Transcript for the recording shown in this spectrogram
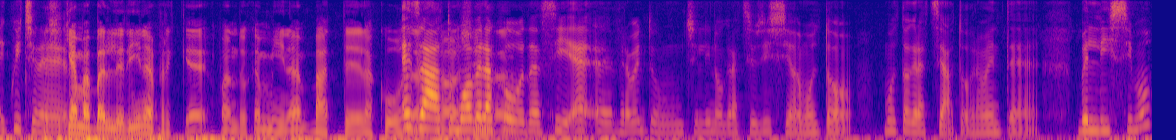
e qui ce n'è. si chiama ballerina perché quando cammina batte la coda. Esatto, no? muove la Sembra- coda, sì, è, è veramente un uccellino graziosissimo, molto, molto aggraziato, veramente bellissimo.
